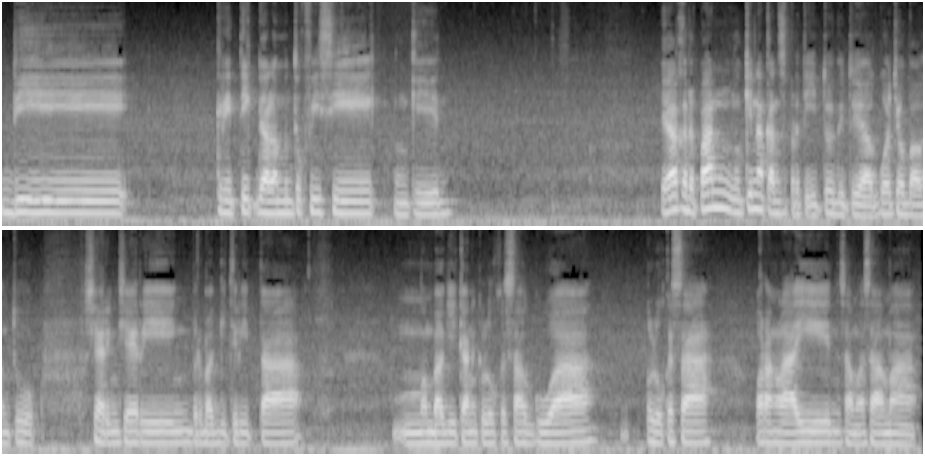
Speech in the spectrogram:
dikritik dalam bentuk fisik mungkin ya ke depan mungkin akan seperti itu gitu ya. Gue coba untuk sharing-sharing berbagi cerita membagikan keluh kesah gua keluh kesah orang lain sama-sama.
